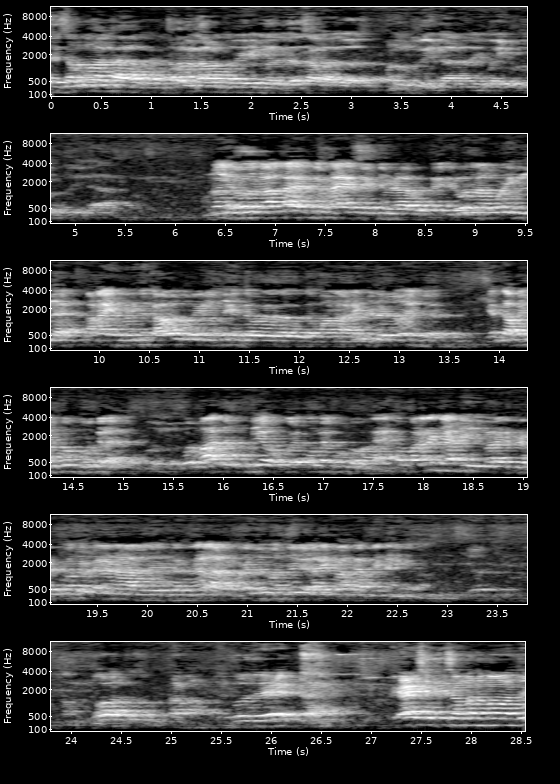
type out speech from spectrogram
சரி சம்பந்தமாக கா- தலைமை காவல்துறை மனு அல்லது கோரி கொடுத்துருக்கீங்களா இன்னும் இருபது நாள் தான் இருக்கு. விநாயகர் சதுர்த்தி விழாவுக்கு இருபது நாள் கூட இல்லை. ஆனா இது வரைக்கும் காவல்துறையில வந்து எந்த ஒரு விதமான அழைப்பிதழும் எந்த எந்த அமைப்பும் கொடுக்கல. ஒரு முந்தைய எப்பவுமே கூப்பிடுவாங்க இப்போ பதினஞ்சாம் தேதி வருகின்ற சுதந்திர தின நாள் இருக்கிறதுனால பிறகு வந்து அழைப்பாங்க அப்படின்னு நினைக்கிறோம். இப்பொழுது விநாயகர் சதுர்த்தி சம்பந்தமா வந்து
